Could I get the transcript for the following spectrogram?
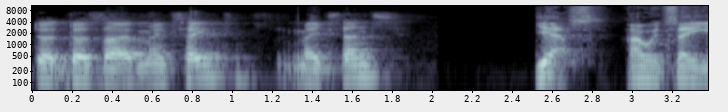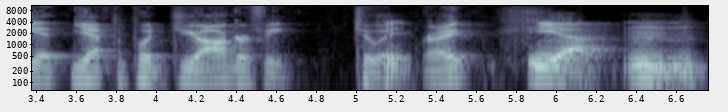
does that make sense? Make sense? Yes, I would say you have to put geography to it, right? Yeah. Mm.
